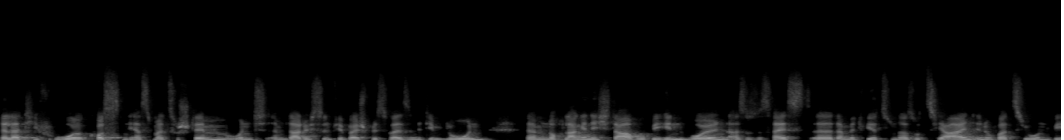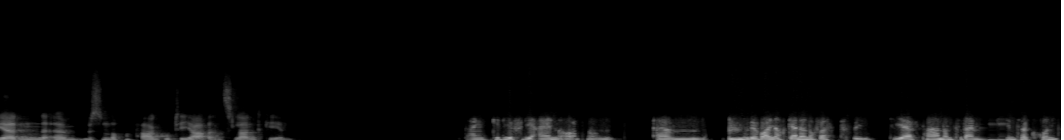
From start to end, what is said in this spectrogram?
relativ hohe Kosten erstmal zu stemmen. Und ähm, dadurch sind wir beispielsweise mit dem Lohn ähm, noch lange nicht da, wo wir hinwollen. Also das heißt, äh, damit wir zu einer sozialen Innovation werden, äh, müssen noch ein paar gute Jahre ins Land gehen. Danke dir für die Einordnung. Ähm, wir wollen auch gerne noch was zu dir erfahren und zu deinem Hintergrund.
